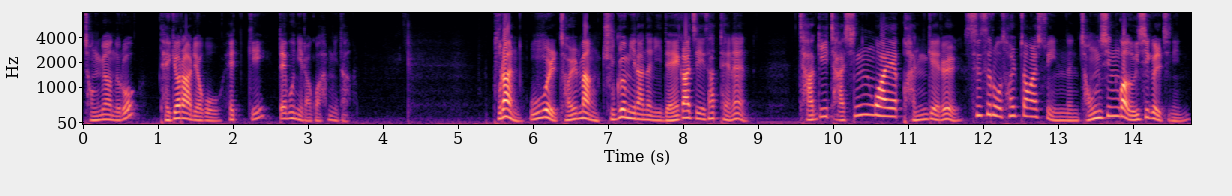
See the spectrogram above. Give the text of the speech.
정면으로 대결하려고 했기 때문이라고 합니다. 불안, 우울, 절망, 죽음이라는 이 네 가지 사태는 자기 자신과의 관계를 스스로 설정할 수 있는 정신과 의식을 지닌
